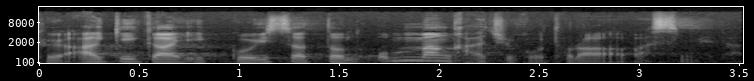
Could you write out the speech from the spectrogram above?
그 아기가 입고 있었던 옷만 가지고 돌아왔습니다.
